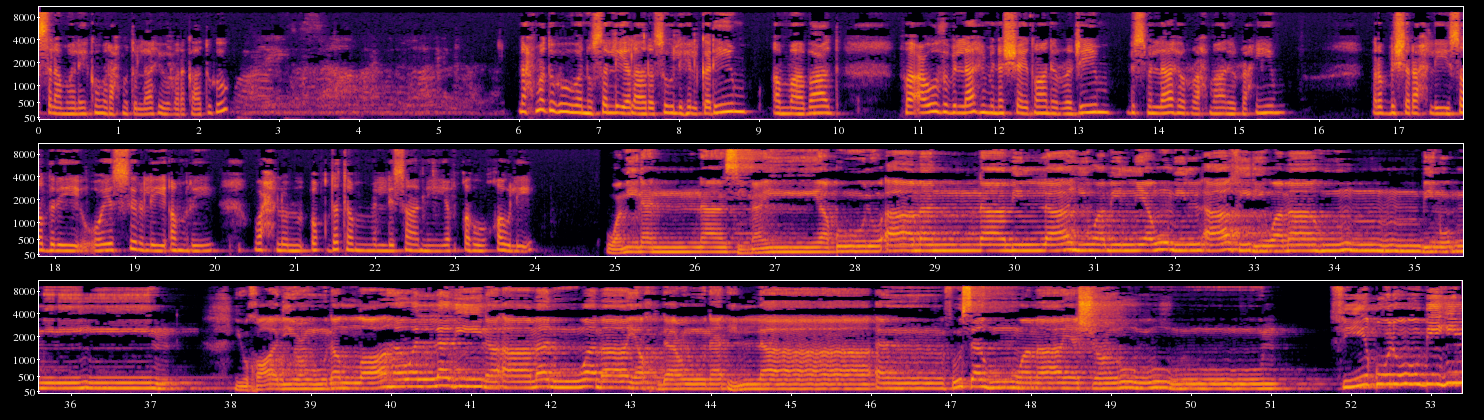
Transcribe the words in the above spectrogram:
السلام علیکم و رحمۃ اللہ وبرکاتہ۔ نحمد و نسلی علی رسول کریم اما بعد، فاعوذ باللہ من الشیطان الرجیم، بسم اللہ الرحمٰن الرحیم۔ ربش رحلی صدری ویسر لی امری وحل العقدم من لسانی یفقہ قولی۔ ومن الناس من يقول آمنا بالله وباليوم الآخر وما هم بمؤمنين يخادعون الله والذين آمنوا وما يخدعون إلا أنفسهم وما يشعرون في قلوبهم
